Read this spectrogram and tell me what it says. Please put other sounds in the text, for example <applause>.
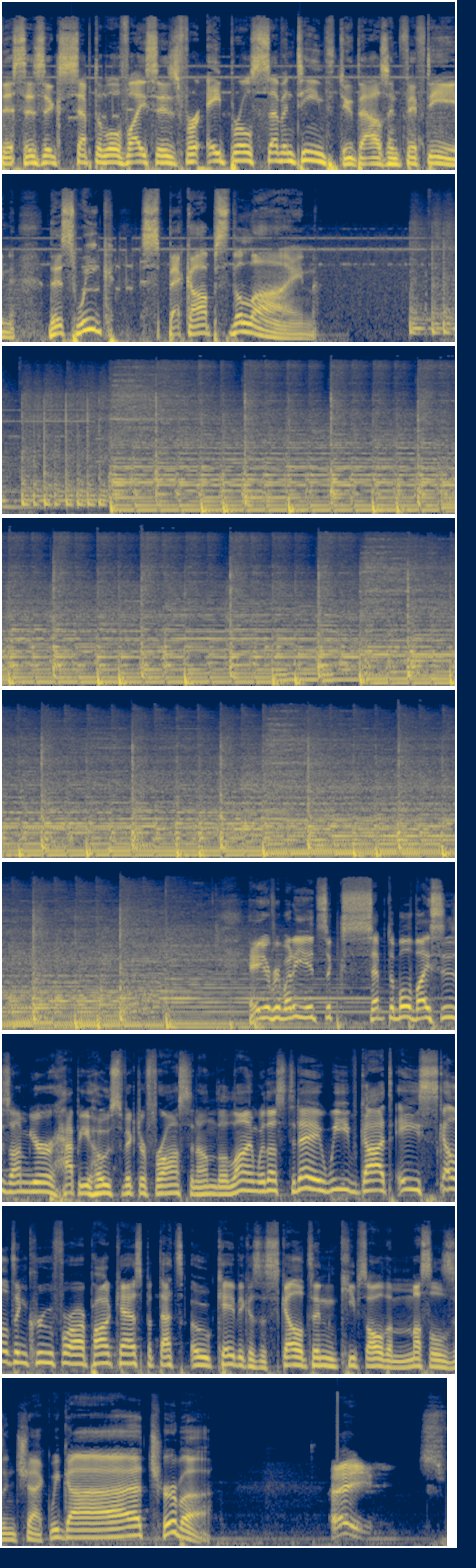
This is Acceptable Vices for April 17th, 2015. This week, Spec Ops The Line. Hey everybody, it's Acceptable Vices. I'm your happy host, Victor Frost, and on the line with us today, we've got a skeleton crew for our podcast, but that's okay because the skeleton keeps all the muscles in check. We got Churba. Hey,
